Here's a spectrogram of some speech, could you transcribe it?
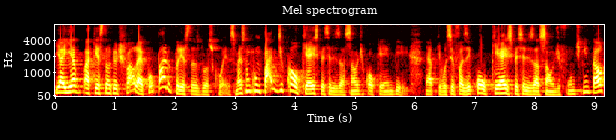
E aí a, a questão que eu te falo é, compare o preço das duas coisas, mas não compare de qualquer especialização, de qualquer MBA, né? Porque você fazer qualquer especialização de fundo de quintal,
